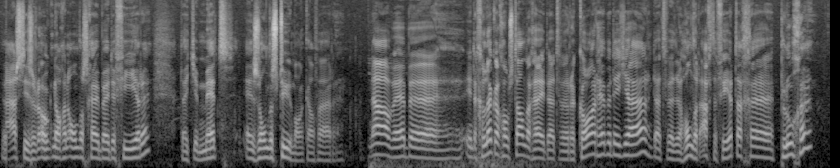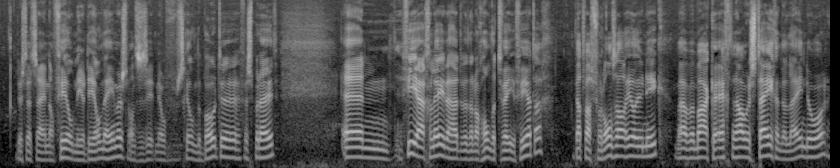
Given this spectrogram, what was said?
Daarnaast is er ook nog een onderscheid bij de vieren, dat je met en zonder stuurman kan varen. Nou, we hebben in de gelukkige omstandigheid dat we een record hebben dit jaar. Dat we de 148 uh, ploegen. Dus dat zijn nog veel meer deelnemers, want ze zitten over verschillende boten verspreid. En vier jaar geleden hadden we er nog 142. Dat was voor ons al heel uniek. Maar we maken echt nou een stijgende lijn door.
